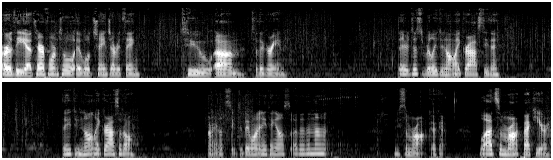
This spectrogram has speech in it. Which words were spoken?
or the uh, terraform tool, it will change everything to um to the green. They just really do not like grass, do they? They do not like grass at all. Alright, let's see. Do they want anything else other than that? Maybe some rock. Okay. We'll add some rock back here.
